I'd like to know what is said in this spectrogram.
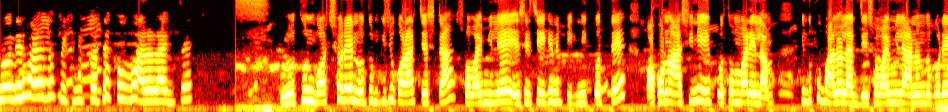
নদীর পাড়ে তো পিকনিক করতে খুব ভালো লাগছে। নতুন বছরে নতুন কিছু করার চেষ্টা। সবাই মিলে এসেছি এখানে পিকনিক করতে। কখনো আসিনি এই প্রথমবার এলাম। কিন্তু খুব ভালো লাগছে। সবাই মিলে আনন্দ করে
